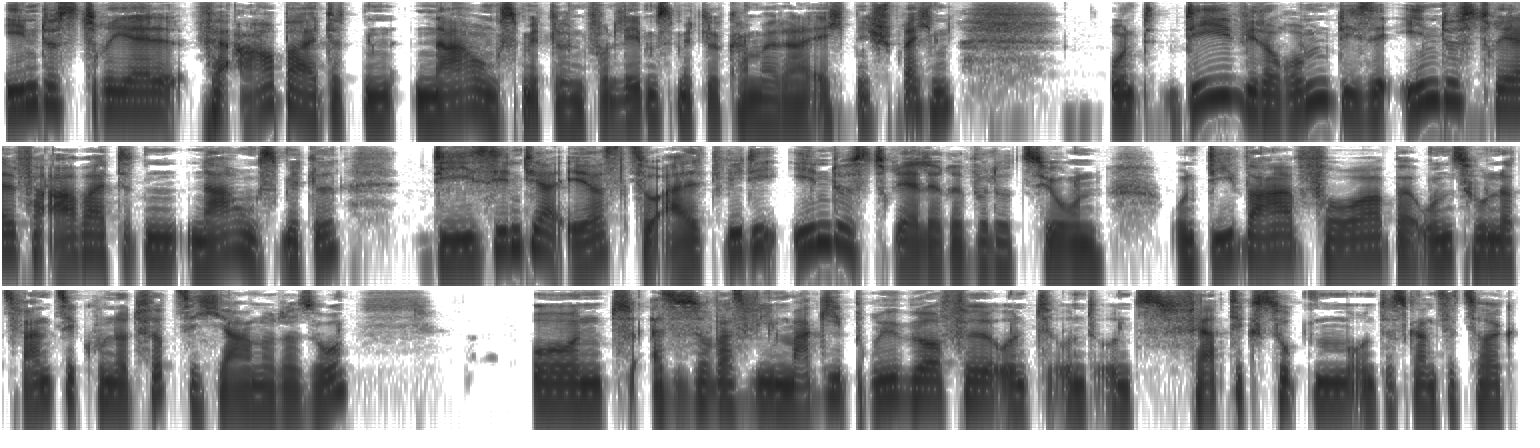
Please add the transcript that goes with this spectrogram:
industriell verarbeiteten Nahrungsmitteln. Von Lebensmitteln kann man da echt nicht sprechen. Und die wiederum, diese industriell verarbeiteten Nahrungsmittel, die sind ja erst so alt wie die industrielle Revolution. Und die war vor bei uns 120, 140 Jahren oder so. Und also sowas wie Maggi-Brühwürfel und, und, und Fertigsuppen und das ganze Zeug,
